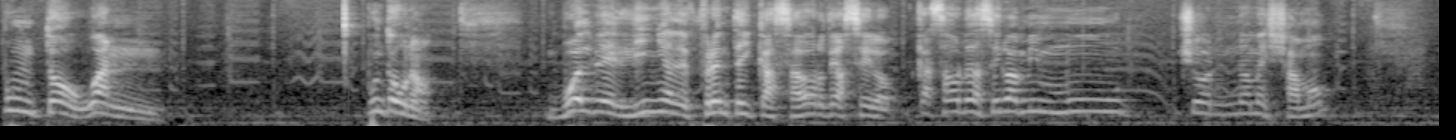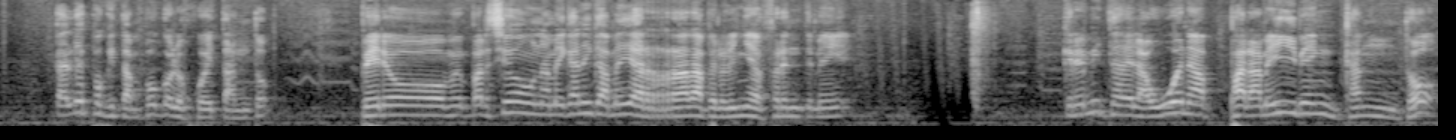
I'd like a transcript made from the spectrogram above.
punto one. Punto 1. Vuelve línea de frente y cazador de acero. Cazador de acero a mí mucho no me llamó. Tal vez porque tampoco lo jugué tanto. Pero me pareció una mecánica media rara, pero línea de frente me... Cremita de la buena, para mí me encantó.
